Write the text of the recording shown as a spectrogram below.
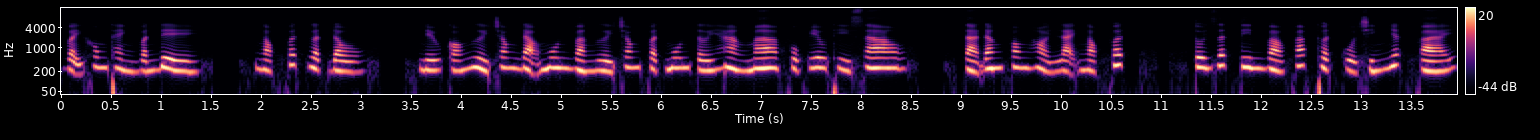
Vậy không thành vấn đề. Ngọc Phất gật đầu. Nếu có người trong đạo môn và người trong Phật môn tới hàng ma phục yêu thì sao? Tả Đăng Phong hỏi lại Ngọc Phất. Tôi rất tin vào pháp thuật của chính nhất phái.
